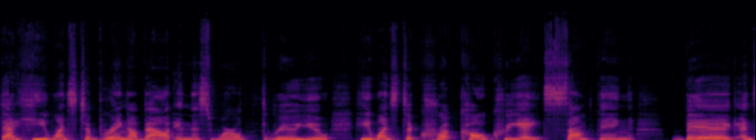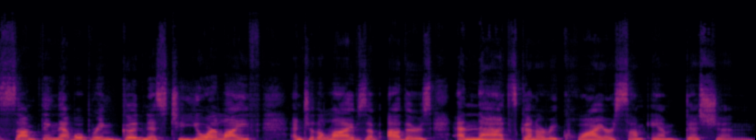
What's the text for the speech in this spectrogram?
that He wants to bring about in this world through you. He wants to co create something big and something that will bring goodness to your life and to the lives of others. And that's going to require some ambition.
